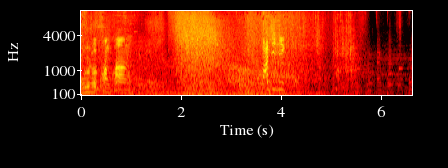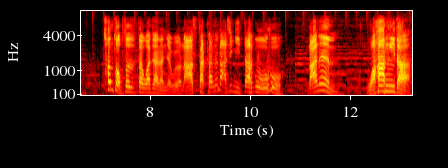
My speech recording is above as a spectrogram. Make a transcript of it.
우르르 쾅쾅. 빠지직 천토 없어졌다고 하지 않았냐고요? 라스타카는 아직 있다고. 나는 왕이다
